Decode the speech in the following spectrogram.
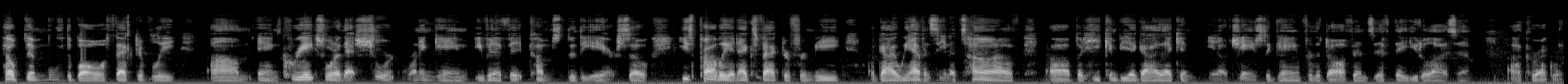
help them move the ball effectively um, and create sort of that short running game, even if it comes through the air. So he's probably an X factor for me, a guy we haven't seen a ton of, uh, but he can be a guy that can you know change the game for the Dolphins if they utilize him uh, correctly.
